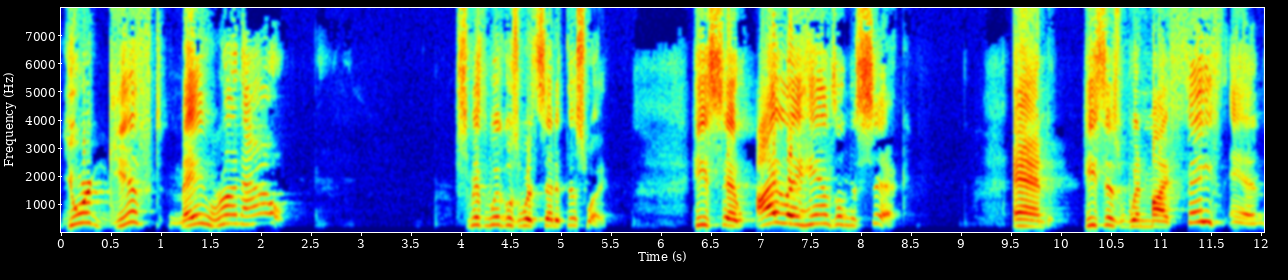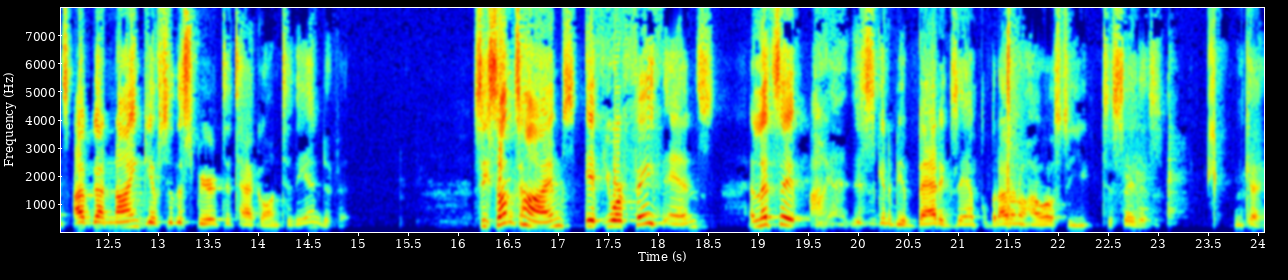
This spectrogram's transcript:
your gift may run out. Smith Wigglesworth said it this way He said, I lay hands on the sick. And he says, when my faith ends, I've got nine gifts of the Spirit to tack on to the end of it. See, sometimes if your faith ends, and let's say, oh this is going to be a bad example, but I don't know how else to, to say this. Okay.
